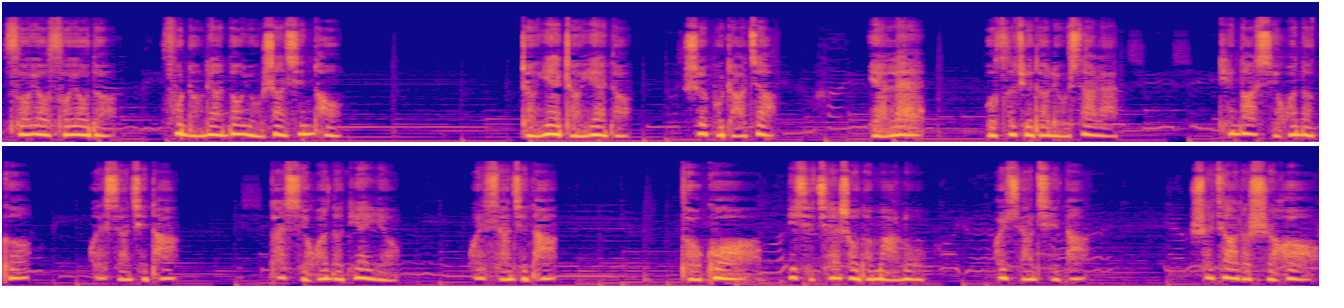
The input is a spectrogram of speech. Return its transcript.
所有所有的。负能量都涌上心头，整夜整夜的睡不着觉，眼泪不自觉的流下来。听到喜欢的歌，会想起他；看喜欢的电影，会想起他；走过一起牵手的马路，会想起他；睡觉的时候，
